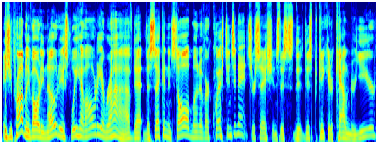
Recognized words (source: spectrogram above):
As you probably have already noticed, we have already arrived at the second installment of our questions and answer sessions this, this particular calendar year.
